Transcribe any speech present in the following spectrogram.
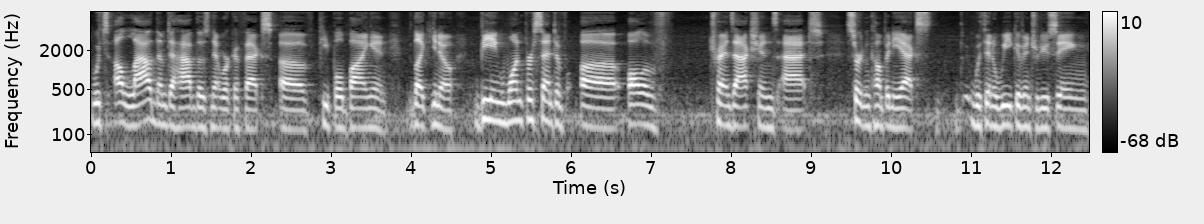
which allowed them to have those network effects of people buying in, like you know, being one percent of uh, all of transactions at certain company X within a week of introducing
